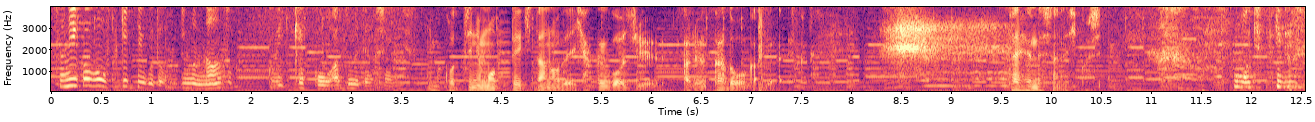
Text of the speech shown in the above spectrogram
スニーカーがお好きっていうことは今何足か結構集めてらっしゃるんですか？今こっちに持ってきたので150あるかどうかぐらいですかね。大変でしたね引っ越し。もう落ち着きまし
